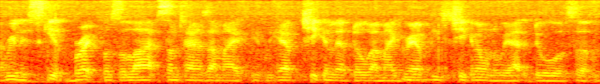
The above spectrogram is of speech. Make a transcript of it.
I really skip breakfast a lot. Sometimes I might, if we have chicken left over, I might grab a piece of chicken on the way out the door or something,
